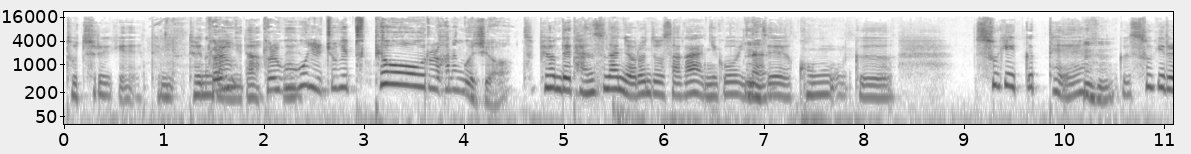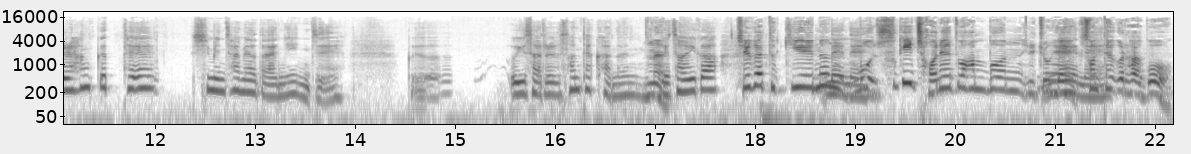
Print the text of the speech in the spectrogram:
도출하게 되, 는 겁니다. 결국은 네. 일종의 투표를 하는 거죠. 투표인데 단순한 여론조사가 아니고 네. 이제 공 그 수기 끝에 음흠. 그 수기를 한 끝에 시민 참여단이 이제 그 의사를 선택하는. 네. 저희가 제가 듣기에는 네네. 뭐 수기 전에도 한번 일종의 네네. 선택을 하고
